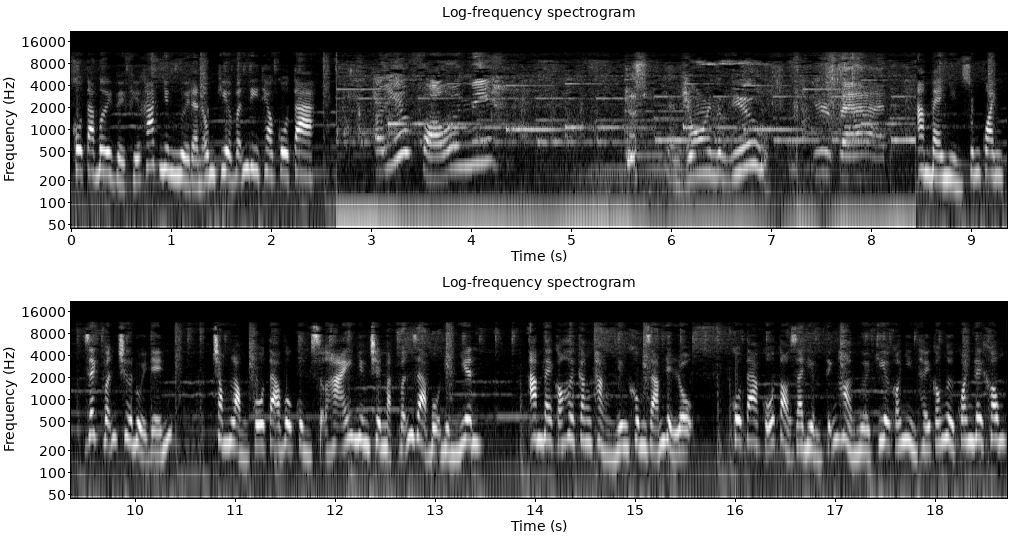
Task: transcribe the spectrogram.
Cô ta bơi về phía khác nhưng người đàn ông kia vẫn đi theo cô ta. Are you following me? Just enjoying the view. You're bad. Amber nhìn xung quanh, Jack vẫn chưa đuổi đến. Trong lòng cô ta vô cùng sợ hãi nhưng trên mặt vẫn giả bộ điềm nhiên. Amber có hơi căng thẳng nhưng không dám để lộ. Cô ta cố tỏ ra điềm tĩnh hỏi người kia có nhìn thấy có người quanh đây không.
